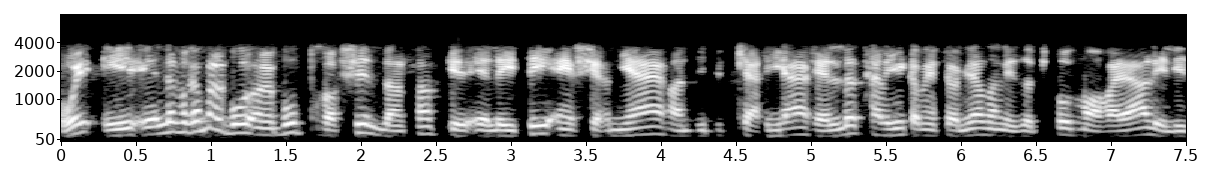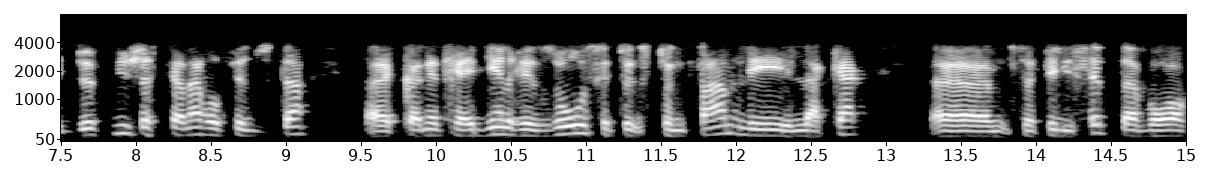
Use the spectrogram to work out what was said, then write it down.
Oui, et elle a vraiment un beau, un beau profil dans le sens qu'elle a été infirmière en début de carrière. Elle a travaillé comme infirmière dans les hôpitaux de Montréal. Elle est devenue gestionnaire au fil du temps. Euh, connaît très bien le réseau. C'est une femme. Les, la CAC euh, se félicite d'avoir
